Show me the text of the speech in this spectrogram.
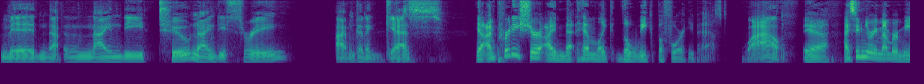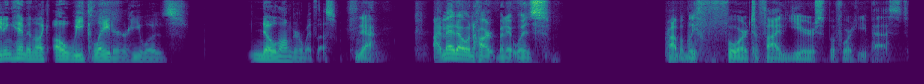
Mid 92, 93. I'm going to guess. Yeah, I'm pretty sure I met him like the week before he passed. Wow. Yeah. I seem to remember meeting him and like a week later he was no longer with us. Yeah. I met Owen Hart, but it was probably four to five years before he passed.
